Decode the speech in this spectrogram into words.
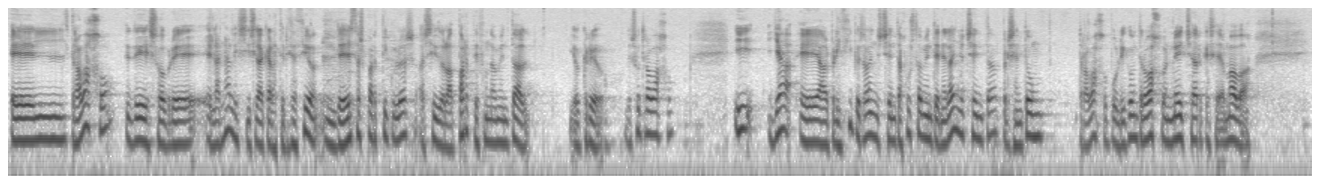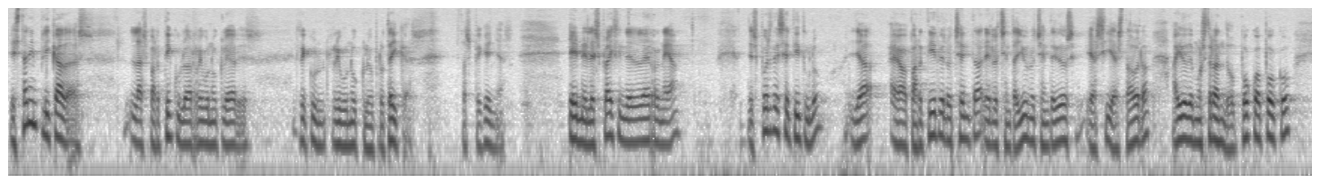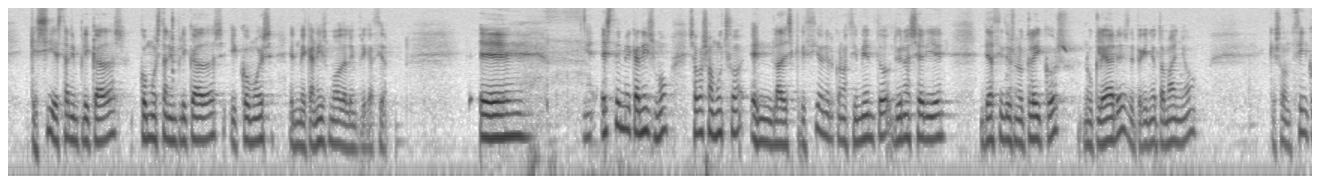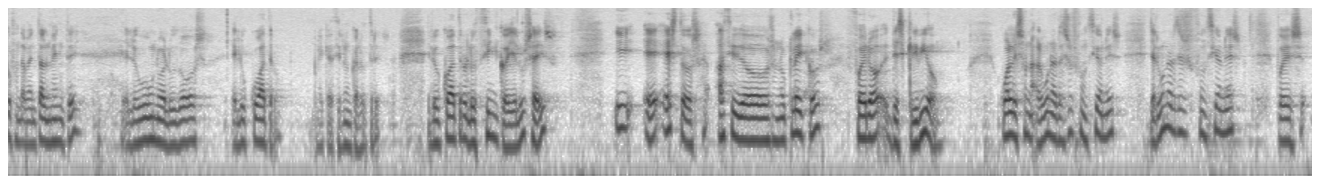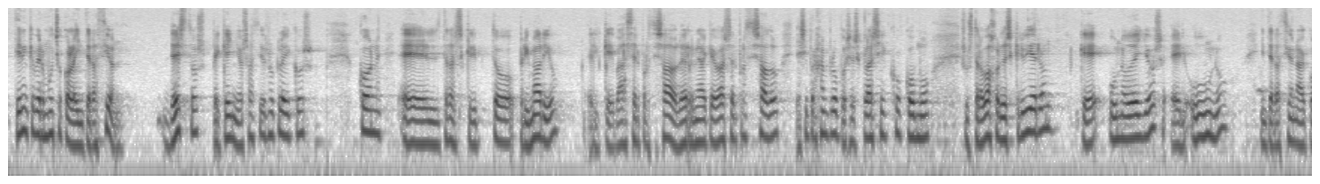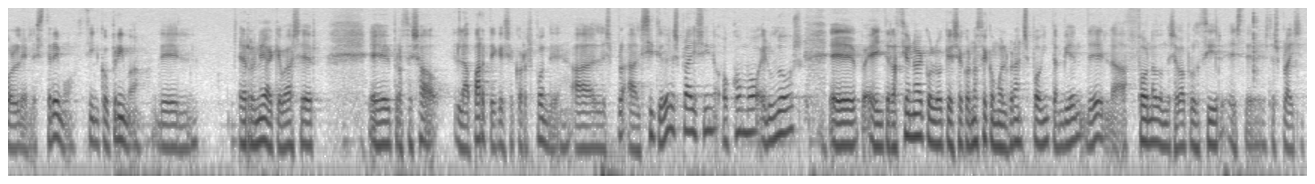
El trabajo sobre el análisis y la caracterización de estas partículas ha sido la parte fundamental, yo creo, de su trabajo. Y ya eh, al principio del año 80, justamente en el año 80, presentó un trabajo, publicó un trabajo en Nature que se llamaba ¿Están implicadas las partículas ribonucleares, ribonucleoproteicas, estas pequeñas, en el splicing del RNA? Después de ese título, ya a partir del 80, del 81, 82 y así hasta ahora, ha ido demostrando poco a poco que sí están implicadas, cómo están implicadas y cómo es el mecanismo de la implicación. Eh, este mecanismo se ha basado mucho en la descripción y el conocimiento de una serie de ácidos nucleicos nucleares de pequeño tamaño, que son cinco fundamentalmente, el U1, el U2, el U4, no hay que decir nunca el U3, el U4, el U5 y el U6, Y eh, estos ácidos nucleicos fueron, describió cuáles son algunas de sus funciones y algunas de sus funciones pues tienen que ver mucho con la interacción de estos pequeños ácidos nucleicos con el transcripto primario, el que va a ser procesado, el RNA que va' a ser procesado, y así, por ejemplo, pues es clásico como sus trabajos describieron que uno de ellos, el U1, interacciona con el extremo 5' del RNA que va a ser eh, procesado la parte que se corresponde al, sitio del splicing o cómo el U2 eh, interacciona con lo que se conoce como el branch point también de la zona donde se va a producir este, este splicing.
